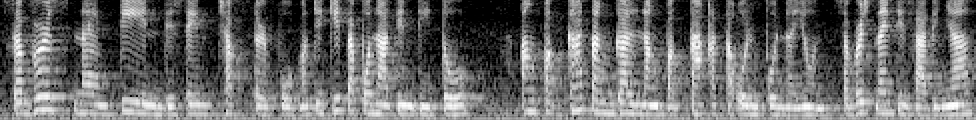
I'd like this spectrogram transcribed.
Sa verse 19, the same chapter po, makikita po natin dito ang pagkatanggal ng pagkakataon po na yun. Sa verse 19 sabi niya,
